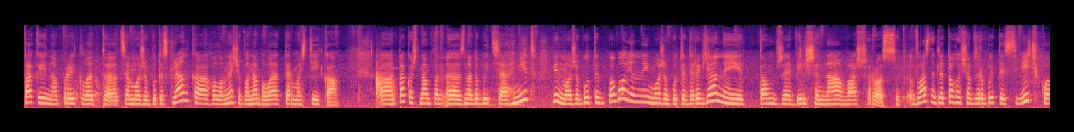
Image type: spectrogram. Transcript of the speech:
так і, наприклад, е, це може бути склянка. Головне, щоб вона була термостійка. Також нам е, знадобиться гніт. Він може бути бавовняний, може бути дерев'яний. Там вже більше на ваш розсуд. Власне, для того, щоб зробити свічку,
